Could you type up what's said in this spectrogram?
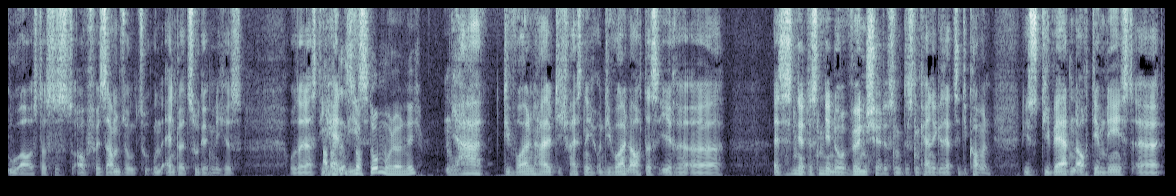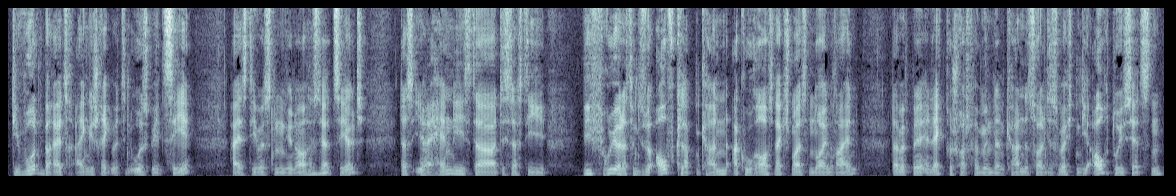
EU aus, dass es auch für Samsung zu, und Android zugänglich ist. Oder dass die Aber das Handys. ist doch dumm, oder nicht? Ja, die wollen halt, ich weiß nicht, und die wollen auch, dass ihre, äh, es sind ja, das sind ja nur Wünsche, das sind, das sind keine Gesetze, die kommen. Die, die werden auch demnächst, äh, die wurden bereits eingeschränkt mit den USB-C, heißt, die müssen, genau, hast du ja erzählt, dass ihre Handys da, dass, dass die, wie früher, dass man die so aufklappen kann, Akku raus, wegschmeißen, neuen rein, damit man den Elektroschrott vermindern kann, das, soll, das möchten die auch durchsetzen.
